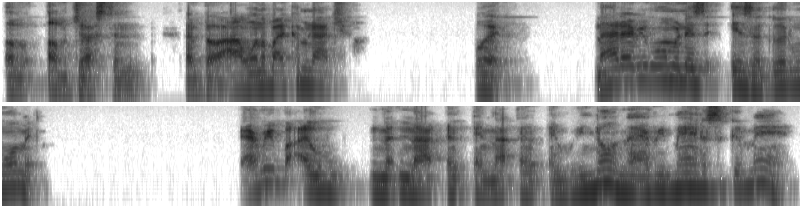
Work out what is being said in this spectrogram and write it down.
of, of Justin and Bill. I don't want nobody coming at you. But not every woman is is a good woman everybody not and not and we know not every man is a good man.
